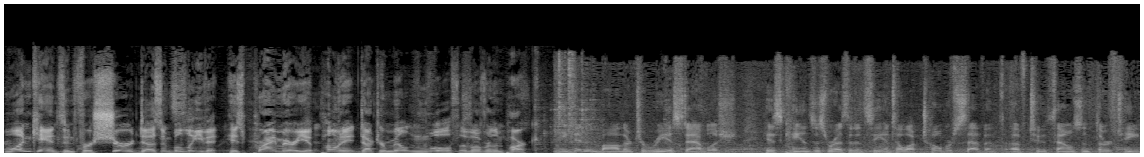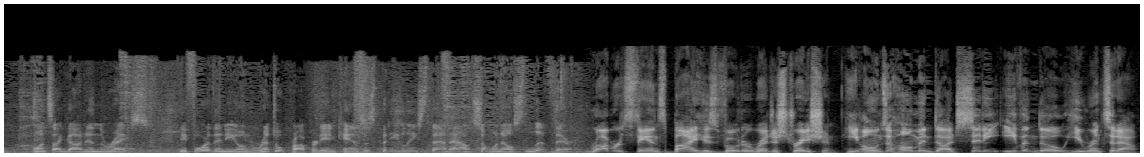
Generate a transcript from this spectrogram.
One Kansan for sure doesn't believe it. His primary opponent, Dr. Milton Wolf of Overland Park. He didn't bother to reestablish his Kansas residency until October 7th of 2013, once I got in the race. Before then, he owned rental property in Kansas, but he leased that out. Someone else lived there. Robert stands by his voter registration. He owns a home in Dodge City, even though he rents it out.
